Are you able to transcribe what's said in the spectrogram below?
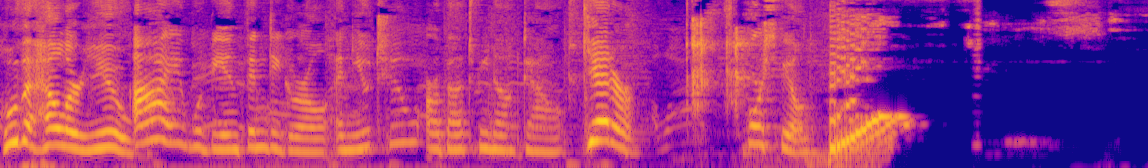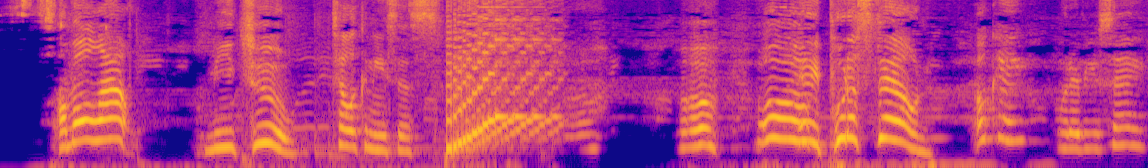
Who the hell are you? I would be Infinity Girl, and you two are about to be knocked out. Get her! Force field. I'm all out. Me too. Telekinesis. Uh, oh. Hey, put us down. Okay, whatever you say.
